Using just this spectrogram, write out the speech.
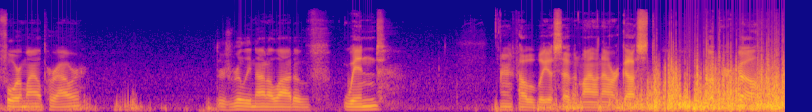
four mile per hour. There's really not a lot of wind. There's probably a seven mile an hour gust. Oh, here we go.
